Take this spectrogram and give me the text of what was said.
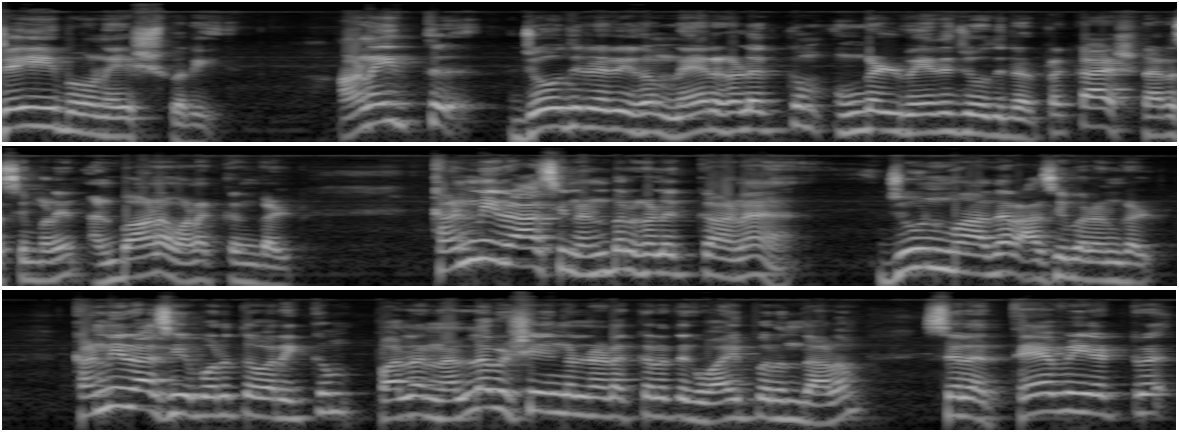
ஜெய் புவனேஸ்வரி. அனைத்து ஜோதிடரிகம் நேர்களுக்கும் உங்கள் வேத ஜோதிடர் பிரகாஷ் நரசிம்மனின் அன்பான வணக்கங்கள். கன்னி ராசி நண்பர்களுக்கான ஜூன் மாத ராசி பலன்கள். கன்னி ராசியை பொறுத்த வரைக்கும் பல நல்ல விஷயங்கள் நடக்கிறதுக்கு வாய்ப்பு இருந்தாலும் சில தேவையற்ற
